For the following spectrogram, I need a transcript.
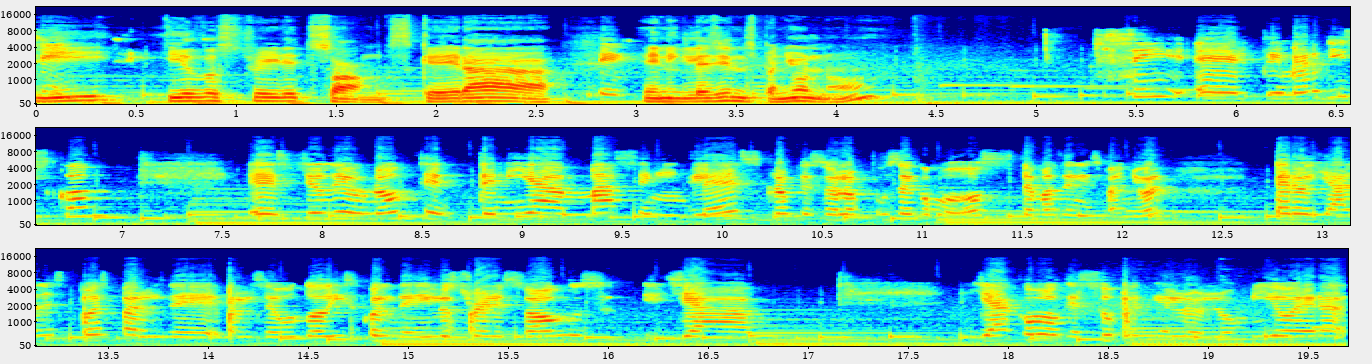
y Illustrated Songs, que era Sí. en inglés y en español, ¿no? Sí, el primer disco, eh, Still the Unknown, te- tenía más en inglés, creo que solo puse como dos temas en español, pero ya después para el, de, para el segundo disco, el de Illustrated Songs, ya, ya como que supe que lo, lo mío era,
